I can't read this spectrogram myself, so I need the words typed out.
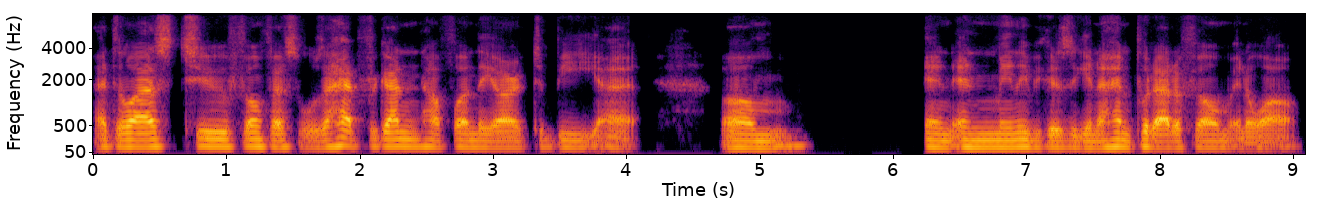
at the last two film festivals. I had forgotten how fun they are to be at. Um, and and mainly because again, I hadn't put out a film in a while.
